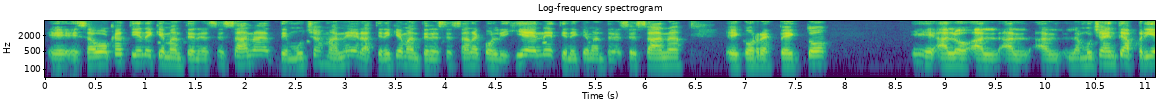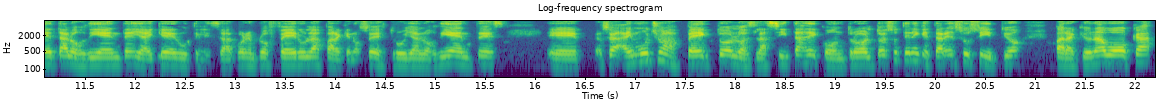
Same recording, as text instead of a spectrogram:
eh, esa boca tiene que mantenerse sana de muchas maneras, tiene que mantenerse sana con la higiene, tiene que mantenerse sana eh, con respecto eh, a, lo, la, mucha gente aprieta los dientes y hay que utilizar, por ejemplo, férulas para que no se destruyan los dientes. Eh, o sea, hay muchos aspectos, las citas de control, todo eso tiene que estar en su sitio para que una boca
